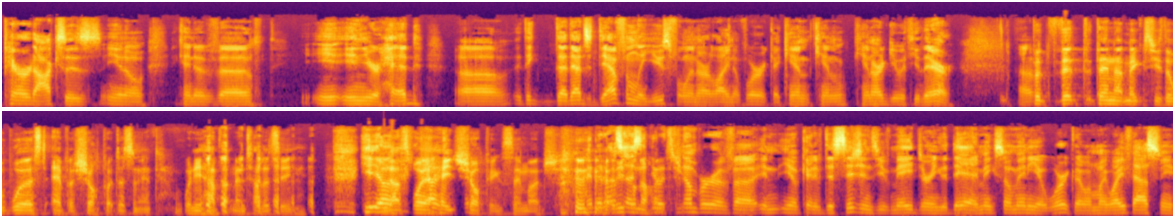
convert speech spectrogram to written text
paradoxes. You know, kind of. Uh, in, in your head. Uh, I think that that's definitely useful in our line of work. I can't can can't argue with you there. Uh, but th- then that makes you the worst ever shopper, doesn't it? When you have that mentality. you know, that's why I hate shopping so much. and it also has to do with the number of uh, in you know kind of decisions you've made during the day. I make so many at work that when my wife asks me,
